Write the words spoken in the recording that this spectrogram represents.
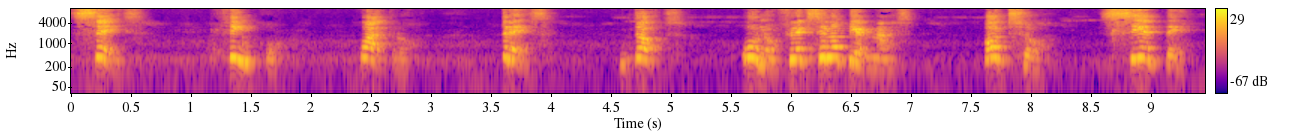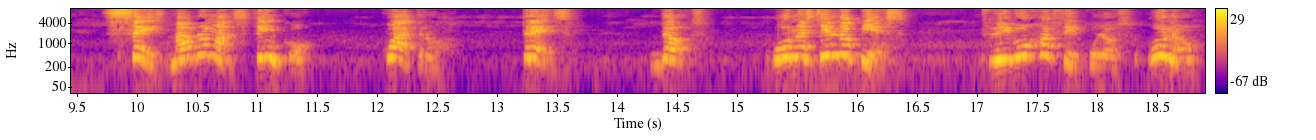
6, 5, 4, 3, 2, 1. Flexiono piernas. 8, 7, 6. Me abro más. 5, 4, 3, 2, 1. Extiendo pies. Dibujo círculos. 1,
